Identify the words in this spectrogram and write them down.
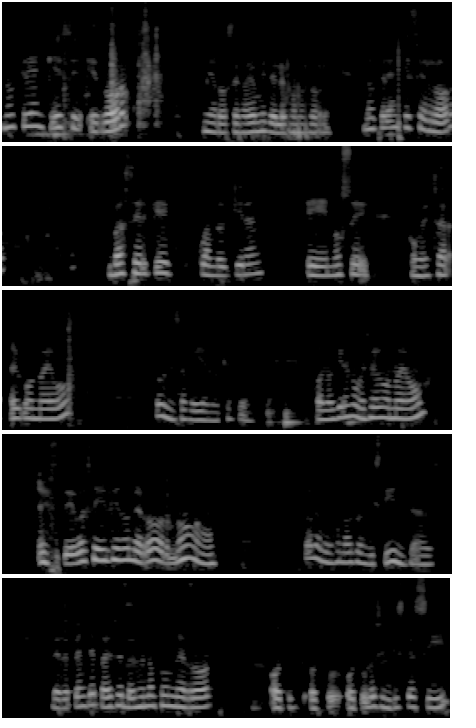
no crean que ese error mierda se cayó mi teléfono sorry no crean que ese error va a ser que cuando quieran eh, no sé comenzar algo nuevo se está cayendo, qué feo. Cuando quieran comenzar algo nuevo, este, va a seguir siendo un error, ¿no? Todas las personas son distintas. De repente para esa persona fue un error, o tú, o tú, o tú lo sentiste así,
